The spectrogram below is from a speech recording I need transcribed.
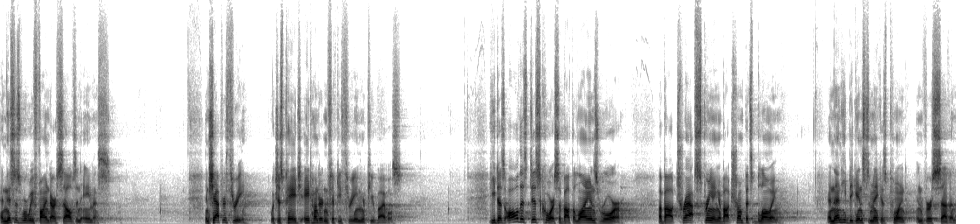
And this is where we find ourselves in Amos. In chapter 3, which is page 853 in your Pew Bibles. He does all this discourse about the lion's roar, about traps springing, about trumpets blowing. And then he begins to make his point in verse 7.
